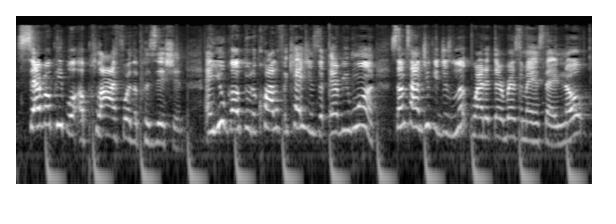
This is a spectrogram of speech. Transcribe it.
Several people apply for the position. And you go through the qualifications of everyone. Sometimes you can just look right at their resume and say, nope,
